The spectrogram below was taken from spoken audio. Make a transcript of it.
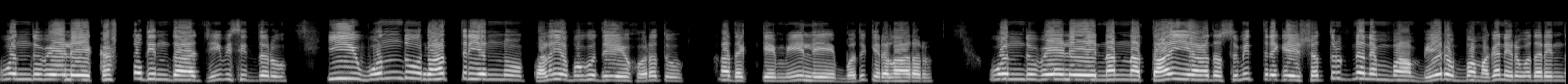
ಒಂದು ವೇಳೆ ಕಷ್ಟದಿಂದ ಜೀವಿಸಿದ್ದರು ಈ ಒಂದು ರಾತ್ರಿಯನ್ನು ಕಳೆಯಬಹುದೇ ಹೊರತು ಅದಕ್ಕೆ ಮೇಲೆ ಬದುಕಿರಲಾರರು. ಒಂದು ವೇಳೆ ನನ್ನ ತಾಯಿಯಾದ ಸುಮಿತ್ರೆಗೆ ಶತ್ರುಘ್ನನೆಂಬ ಬೇರೊಬ್ಬ ಮಗನಿರುವುದರಿಂದ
